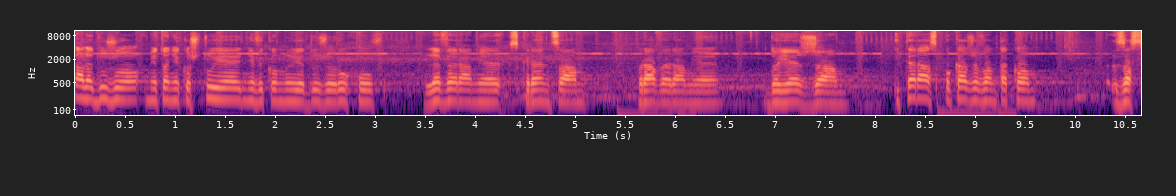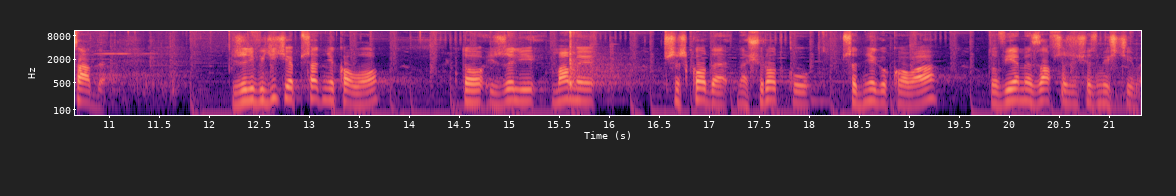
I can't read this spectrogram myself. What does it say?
Wcale dużo mnie to nie kosztuje, nie wykonuję dużo ruchów. Lewe ramię skręcam, prawe ramię dojeżdżam. I teraz pokażę Wam taką zasadę. Jeżeli widzicie przednie koło, to jeżeli mamy przeszkodę na środku przedniego koła, to wiemy zawsze, że się zmieścimy.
